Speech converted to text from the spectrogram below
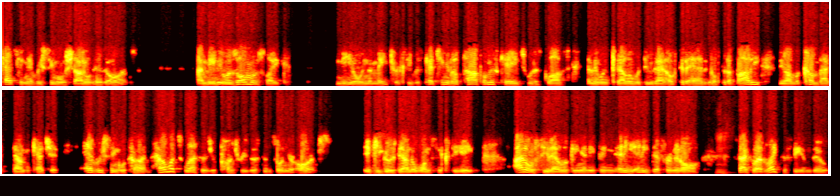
catching every single shot on his arms. I mean, it was almost like Neo in the Matrix. He was catching it up top on his cage with his gloves, and then when Canelo would do that, hook to the head and hook to the body, the arm would come back down and catch it every single time. How much less is your punch resistance on your arms if he goes down to 168? I don't see that looking anything any any different at all. Hmm. In fact, what I'd like to see him do,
